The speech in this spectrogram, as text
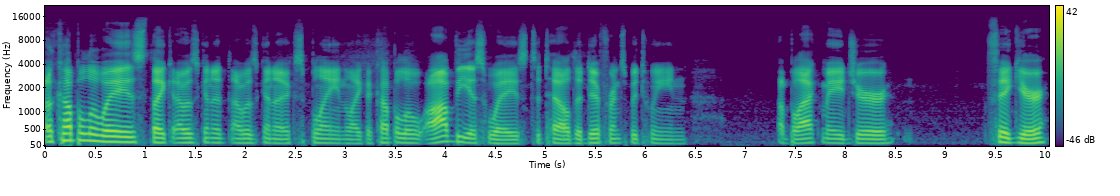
a couple of ways like I was gonna I was gonna explain like a couple of obvious ways to tell the difference between a black major figure,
